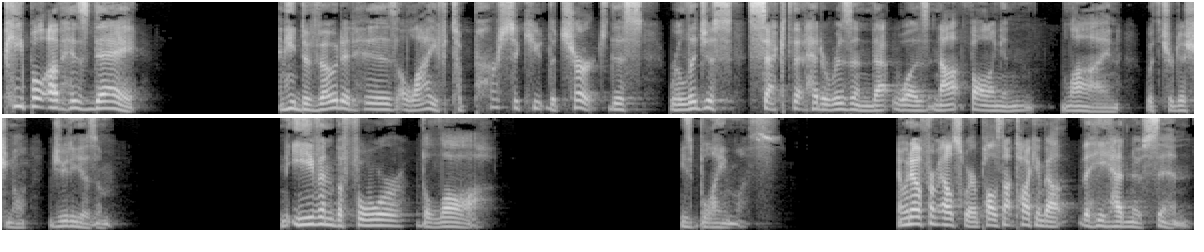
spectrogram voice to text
people of his day. And he devoted his life to persecute the church, this religious sect that had arisen that was not falling in line with traditional Judaism. And even before the law, he's blameless. And we know from elsewhere, Paul's not talking about that he had no sin.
